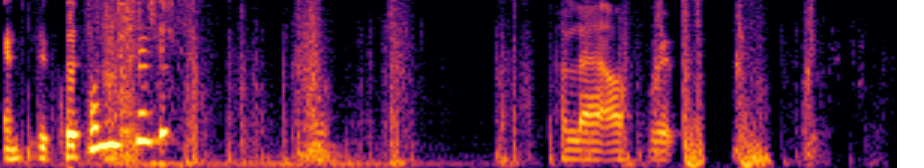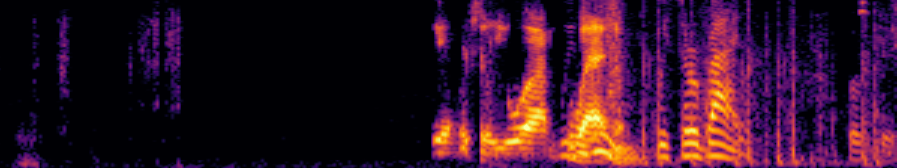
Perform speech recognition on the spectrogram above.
And the clip on these guys? that off rip. Yeah, we'll show you what I'm We win. We survive. That's good.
